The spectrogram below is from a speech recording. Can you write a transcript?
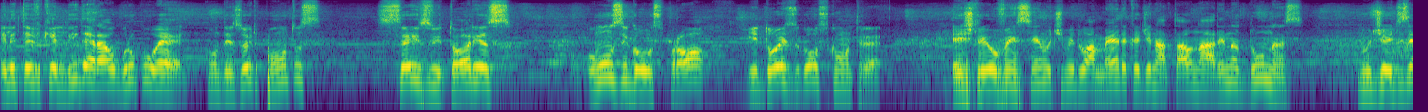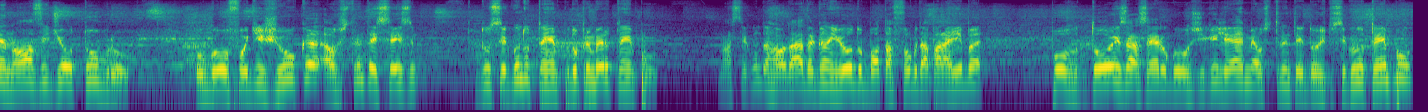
ele teve que liderar o grupo E com 18 pontos, 6 vitórias, 11 gols pró e 2 gols contra. Estreou vencendo o time do América de Natal na Arena Dunas no dia 19 de outubro. O gol foi de Juca aos 36 do segundo tempo, do primeiro tempo. Na segunda rodada ganhou do Botafogo da Paraíba por 2 a 0 gols de Guilherme aos 32 do segundo tempo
